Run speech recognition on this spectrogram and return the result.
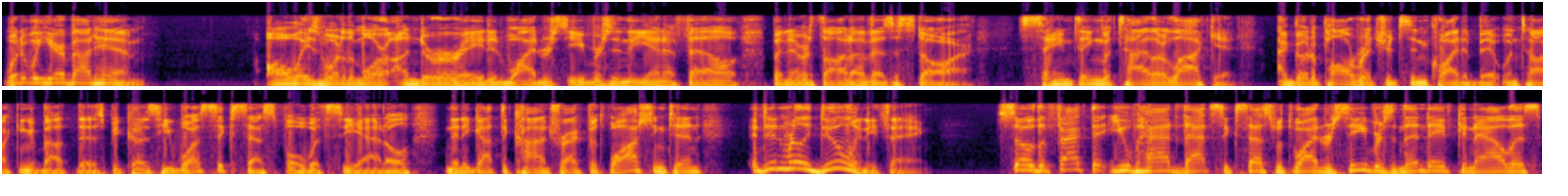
what did we hear about him? Always one of the more underrated wide receivers in the NFL, but never thought of as a star. Same thing with Tyler Lockett. I go to Paul Richardson quite a bit when talking about this because he was successful with Seattle, then he got the contract with Washington and didn't really do anything. So the fact that you've had that success with wide receivers, and then Dave Canales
